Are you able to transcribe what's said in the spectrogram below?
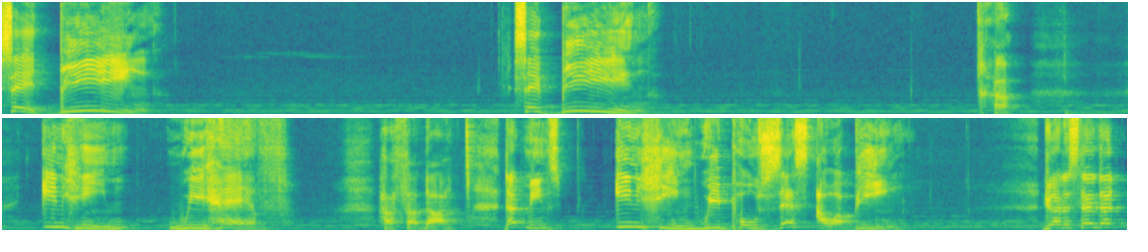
Say, being. Say, being. In him we have. That means in him we possess our being. Do you understand that?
